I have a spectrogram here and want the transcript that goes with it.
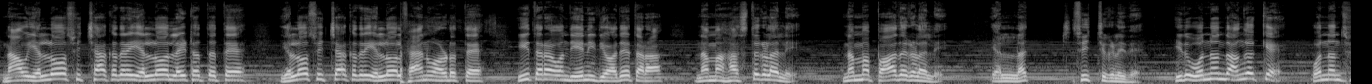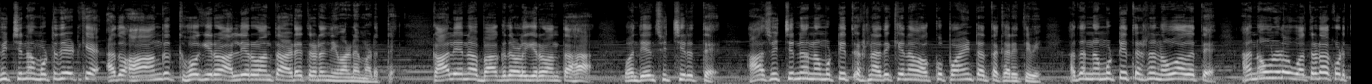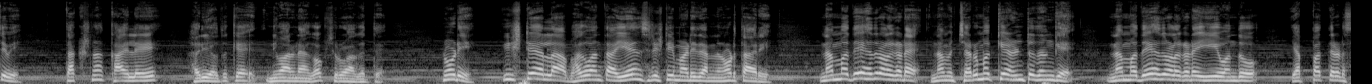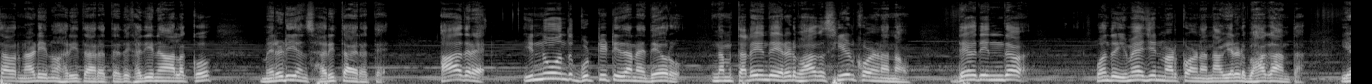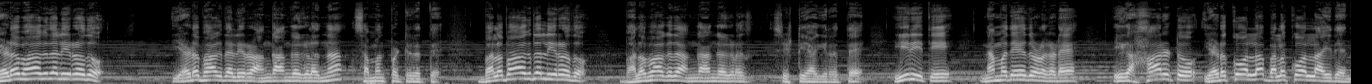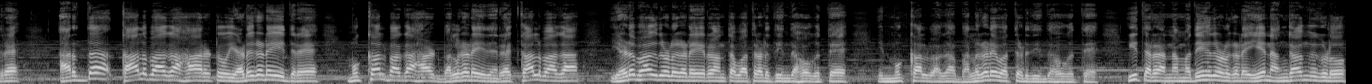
ನಾವು ಎಲ್ಲೋ ಸ್ವಿಚ್ ಹಾಕಿದ್ರೆ ಎಲ್ಲೋ ಲೈಟ್ ಹತ್ತುತ್ತೆ, ಎಲ್ಲೋ ಸ್ವಿಚ್ ಹಾಕಿದ್ರೆ ಎಲ್ಲೋ ಫ್ಯಾನು ಆಡುತ್ತೆ. ಈ ಥರ ಒಂದು ಏನಿದೆಯೋ ಅದೇ ಥರ ನಮ್ಮ ಹಸ್ತಗಳಲ್ಲಿ, ನಮ್ಮ ಪಾದಗಳಲ್ಲಿ ಎಲ್ಲ ಸ್ವಿಚ್ಗಳಿದೆ. ಇದು ಒಂದೊಂದು ಅಂಗಕ್ಕೆ, ಒಂದೊಂದು ಸ್ವಿಚ್ನ ಮುಟ್ಟದೇಟ್ಗೆ ಅದು ಆ ಅಂಗಕ್ಕೆ ಹೋಗಿರೋ ಅಲ್ಲಿರುವಂಥ ಅಡೆತಡೆ ನಿವಾರಣೆ ಮಾಡುತ್ತೆ. ಕಾಲಿನ ಭಾಗದೊಳಗಿರುವಂತಹ ಒಂದೇನು ಸ್ವಿಚ್ ಇರುತ್ತೆ, ಆ ಸ್ವಿಚ್ಚನ್ನು ನಾವು ಮುಟ್ಟಿದ ತಕ್ಷಣ ಅದಕ್ಕೆ ನಾವು ಅಕ್ಕು ಪಾಯಿಂಟ್ ಅಂತ ಕರಿತೀವಿ. ಅದನ್ನು ಮುಟ್ಟಿದ ತಕ್ಷಣ ನೋವಾಗುತ್ತೆ, ಆ ನೋವಿನೊಳಗೆ ಒತ್ತಡ ಕೊಡ್ತೀವಿ. ತಕ್ಷಣ ಕಾಯಿಲೆ ಹರಿಯೋದಕ್ಕೆ ನಿವಾರಣೆ ಆಗೋಕ್ಕೆ ಶುರುವಾಗುತ್ತೆ. ನೋಡಿ, ಇಷ್ಟೇ ಅಲ್ಲ, ಭಗವಂತ ಏನು ಸೃಷ್ಟಿ ಮಾಡಿದ್ದಾನೆ ನೋಡ್ತಾ ಇರಿ. ನಮ್ಮ ದೇಹದೊಳಗಡೆ, ನಮ್ಮ ಚರ್ಮಕ್ಕೆ ಅಂಟದಂಗೆ, ನಮ್ಮ ದೇಹದೊಳಗಡೆ ಈ ಒಂದು ಎಪ್ಪತ್ತೆರಡು ಸಾವಿರ ನಾಡಿನೂ ಹರಿತಾ ಇರುತ್ತೆ. ಅದಕ್ಕೆ ಹದಿನಾಲ್ಕು ಮೆರಿಡಿಯನ್ಸ್ ಹರಿತಾ ಇರುತ್ತೆ. ಆದರೆ ಇನ್ನೂ ಒಂದು ಗುಟ್ಟಿಟ್ಟಿದ್ದಾನೆ ದೇವರು. ನಮ್ಮ ತಲೆಯಿಂದ ಎರಡು ಭಾಗ ಸೀಳ್ಕೊಳ್ಳೋಣ ನಾವು. ದೇಹದಿಂದ ಒಂದು ಇಮ್ಯಾಜಿನ್ ಮಾಡ್ಕೊಳ್ಳೋಣ ನಾವು ಎರಡು ಭಾಗ ಅಂತ. ಎಡಭಾಗದಲ್ಲಿರೋದು, ಎಡಭಾಗದಲ್ಲಿರೋ ಅಂಗಾಂಗಗಳನ್ನು ಸಂಬಂಧಪಟ್ಟಿರುತ್ತೆ. ಬಲಭಾಗದಲ್ಲಿರೋದು ಬಲಭಾಗದ ಅಂಗಾಂಗಗಳ ಸೃಷ್ಟಿಯಾಗಿರುತ್ತೆ. ಈ ರೀತಿ ನಮ್ಮ ದೇಹದೊಳಗಡೆ ಈಗ ಹಾರ್ಟು ಎಡಕ್ಕೂ ಅಲ್ಲ ಬಲಕ್ಕೂ ಅಲ್ಲ ಇದೆ. ಅಂದರೆ ಅರ್ಧ ಕಾಲು ಭಾಗ ಹಾರ್ಟು ಎಡಗಡೆ ಇದ್ದರೆ ಮುಕ್ಕಾಲು ಭಾಗ ಹಾರ್ಟ್ ಬಲಗಡೆ ಇದೆ ಅಂದರೆ ಕಾಲು ಭಾಗ ಎಡಭಾಗದೊಳಗಡೆ ಇರೋವಂಥ ಒತ್ತಡದಿಂದ ಹೋಗುತ್ತೆ ಇನ್ನು ಮುಕ್ಕಾಲು ಭಾಗ ಬಲಗಡೆ ಒತ್ತಡದಿಂದ ಹೋಗುತ್ತೆ. ಈ ಥರ ನಮ್ಮ ದೇಹದೊಳಗಡೆ ಏನು ಅಂಗಾಂಗಗಳು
